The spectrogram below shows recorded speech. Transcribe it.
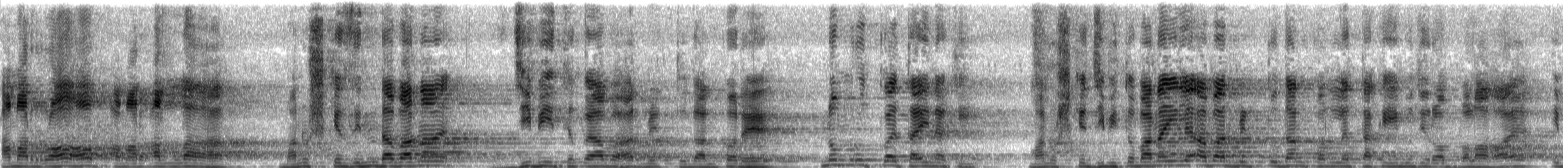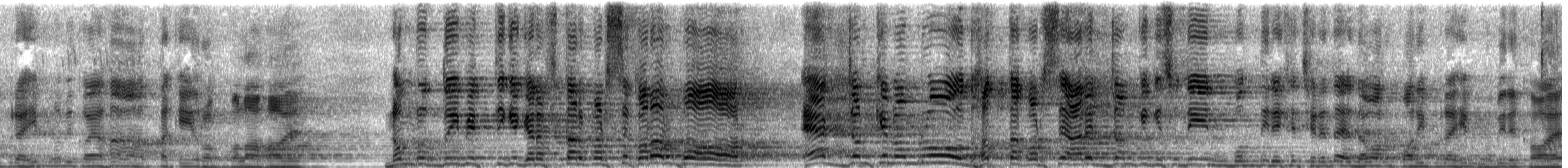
আমার রব, আমার আল্লাহ মানুষকে জিন্দা বানায়, জীবিত আবার মৃত্যু দান করে। নমরুদ কয়, তাই নাকি? মানুষকে জীবিত বানাইলে আবার মৃত্যু দান করলে তাকেই বুঝি রব বলা হয়? ইব্রাহিম নবী কয় হ্যাঁ তাকেই রব বলা হয়। নমরুদ দুই ব্যক্তিকে গ্রেফতার করছে, করার পর একজনকে নমরুদ হত্যা করছে, আরেকজনকে কিছুদিন বন্দি রেখে ছেড়ে দেয়, দেওয়ার পর ইব্রাহিম নবীরে কয়,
